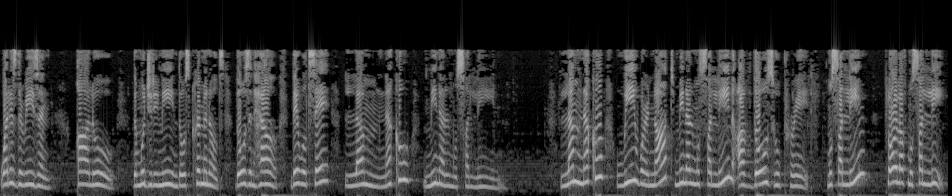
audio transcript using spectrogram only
What is the reason? قالوا the mujrimeen, those criminals, those in hell, they will say, Lam naku minal musallin. Lam naku, we were not minal musallin of those who prayed. Musallin, plural of musalli.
